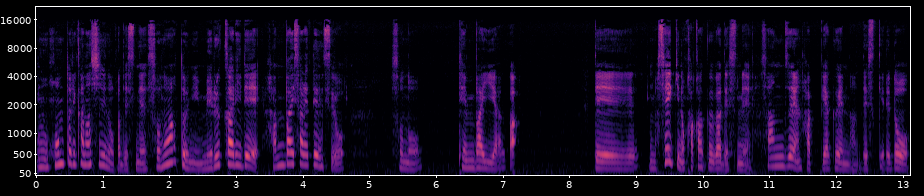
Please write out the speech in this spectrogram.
もう本当に悲しいのがですねその後にメルカリで販売されてんですよ。その転売ヤーが。で、正規の価格がですね3800円なんですけれど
